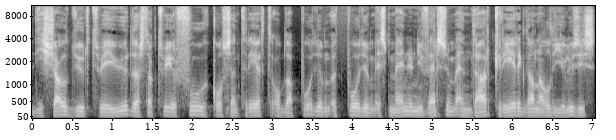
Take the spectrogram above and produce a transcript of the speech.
die show duurt twee uur, daar sta ik twee uur vol geconcentreerd op dat podium. Het podium is mijn universum en daar creëer ik dan al die illusies.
